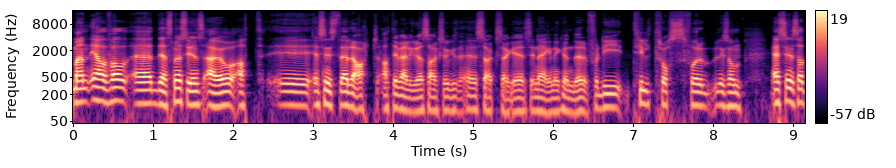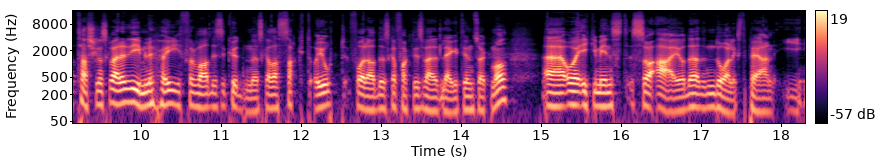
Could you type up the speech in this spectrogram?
Men i alle fall, eh, det som jeg syns, er jo at eh, Jeg syns det er rart at de velger å saksøke, eh, saksøke sine egne kunder. Fordi til tross for liksom Jeg syns at terskelen skal være rimelig høy for hva disse kundene skal ha sagt og gjort for at det skal faktisk være et legitimt søkemål. Eh, og ikke minst så er jo det den dårligste PR-en i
